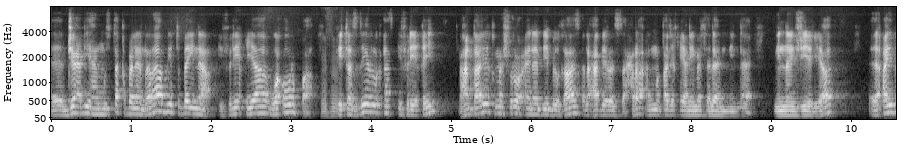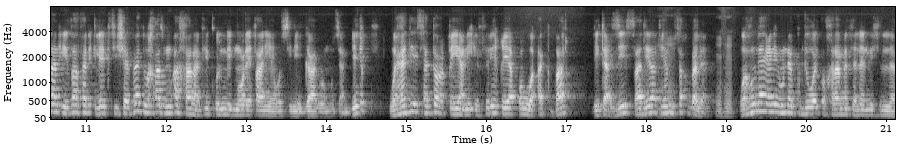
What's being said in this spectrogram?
آه، جعلها مستقبلا رابط بين إفريقيا وأوروبا. في تصدير الغاز الافريقي عن طريق مشروع انابيب الغاز العابره للصحراء المنطلق يعني مثلا من من نيجيريا أيضا إضافة إلى اكتشافات الغاز مؤخرا في كل من موريتانيا والسنغال وموزمبيق وهذه ستعطي يعني إفريقيا قوة أكبر لتعزيز صادراتها مستقبلا. وهنا يعني هناك دول أخرى مثلا مثل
